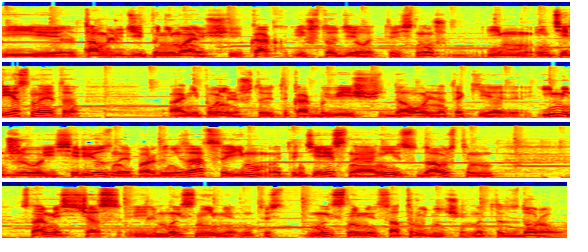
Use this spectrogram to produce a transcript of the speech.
и там люди, понимающие, как и что делать. То есть, ну, им интересно это, они поняли, что это как бы вещь довольно-таки имиджевая и серьезная по организации, им это интересно, и они с удовольствием с нами сейчас, или мы с ними, ну, то есть мы с ними сотрудничаем, это здорово.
